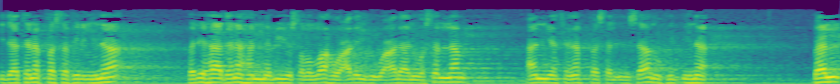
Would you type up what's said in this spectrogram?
إذا تنفس في الإناء. فلهذا نهى النبي صلى الله عليه وعلى آله وسلم أن يتنفس الإنسان في الإناء. بل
